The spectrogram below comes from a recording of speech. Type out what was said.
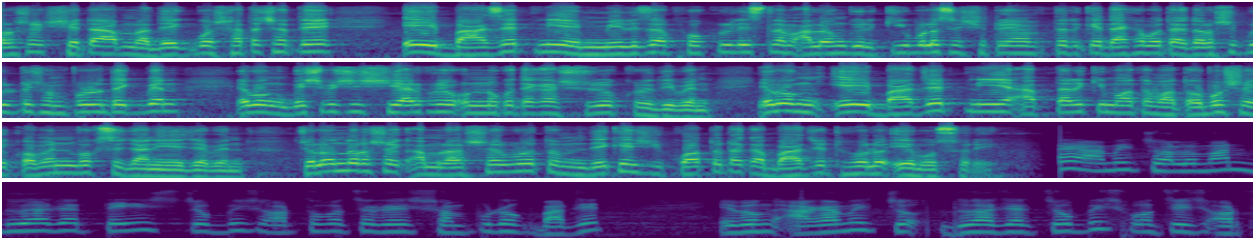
দর্শক, সেটা আমরা দেখব। সাথে সাথে এই বাজেট নিয়ে মির্জা ফখরুল ইসলাম আলমগীর কি বলেছে সেটাই আপনাদেরকে দেখাবো। তাই দর্শক, ভিডিওটি সম্পূর্ণ দেখবেন এবং বেশি বেশি শেয়ার করে অন্যকে দেখার সুযোগ করে দিবেন। এবং এই বাজেট নিয়ে আপনার কি মতামত? অবশ্যই কমেন্ট বক্সে জানিয়ে যাবেন। চলুন দর্শক, আমরা সর্বপ্রথম দেখে কত টাকা বাজেট হলো এবছরে। আমি চলমান দু হাজার তেইশ চব্বিশ অর্থ বছরের সম্পূরক বাজেট এবং আগামী দু হাজার চব্বিশ পঁচিশ অর্থ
